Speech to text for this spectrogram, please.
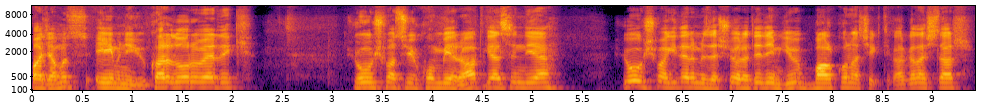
bacamız. Eğimini yukarı doğru verdik. Yoğuşması kombiye rahat gelsin diye. Yoğuşma giderimizi de şöyle dediğim gibi balkona çektik arkadaşlar.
